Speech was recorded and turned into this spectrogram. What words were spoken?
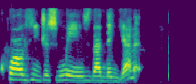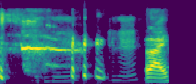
quality just means that they get it. mm-hmm. mm-hmm. Right?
